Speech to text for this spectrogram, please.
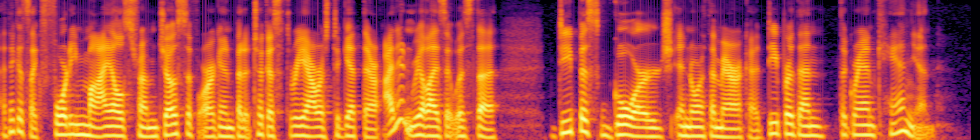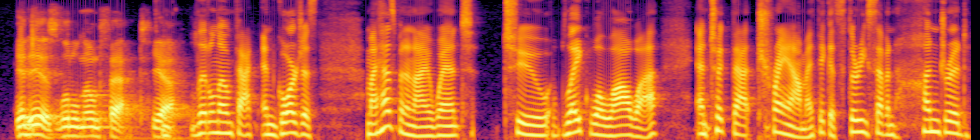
I think it's like 40 miles from Joseph, Oregon, but it took us three hours to get there. I didn't realize it was the deepest gorge in North America, deeper than the Grand Canyon. It is, little known fact. Yeah. Little known fact and gorgeous. My husband and I went to Lake Wallowa and took that tram. I think it's 3,700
